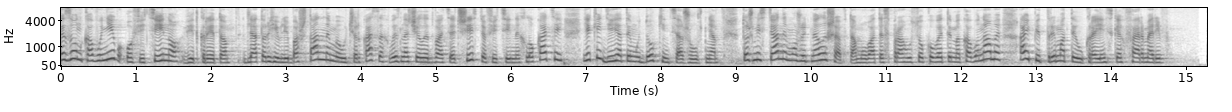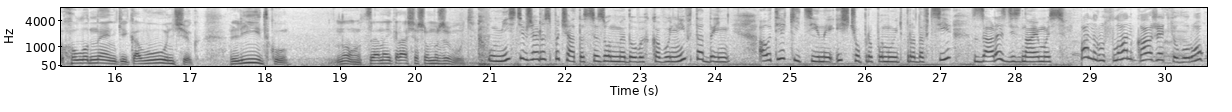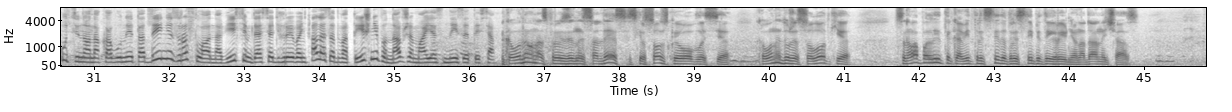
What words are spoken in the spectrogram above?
Сезон кавунів офіційно відкрито. Для торгівлі баштанними у Черкасах визначили 26 офіційних локацій, які діятимуть до кінця жовтня. Тож містяни можуть не лише втамувати спрагу соковитими кавунами, а й підтримати українських фермерів. холодненький кавунчик, літку. Ну, це найкраще, що може бути. У місті вже розпочато сезон медових кавунів та динь. А от які ціни і що пропонують продавці, зараз дізнаємось. Пан Руслан каже, цього року ціна на кавуни та дині зросла на 8-10 гривень, але за два тижні вона вже має знизитися. Кавуни у нас привезені з Одеси, з Херсонської області. Кавуни дуже солодкі. Цінова політика від 30 до 35 гривень на даний час.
